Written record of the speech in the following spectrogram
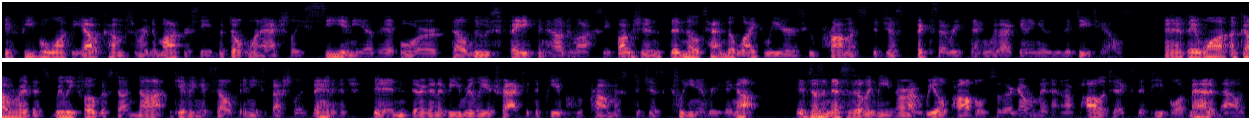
if people want the outcomes from a democracy but don't want to actually see any of it, or they'll lose faith in how democracy functions, then they'll tend to like leaders who promise to just fix everything without getting into the details. And if they want a government that's really focused on not giving itself any special advantage, then they're going to be really attracted to people who promise to just clean everything up. It doesn't necessarily mean there aren't real problems with our government and our politics that people are mad about,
